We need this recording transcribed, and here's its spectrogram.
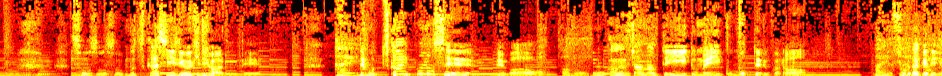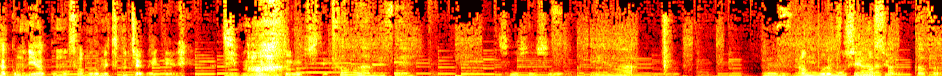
そうそうそう、難しい領域ではあるんで。はい。でも、使いこなせれば、あの、もう、かげるちゃんなんていいドメイン1個持ってるから、はいもうそれだけではいはい100個も200個もサブドメ作っちゃえばいいんだよね。自分でコントロールして。そうなんですね。そうそうそう。それは、うん、なんぼでも教えますよ知。らなかったぞ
